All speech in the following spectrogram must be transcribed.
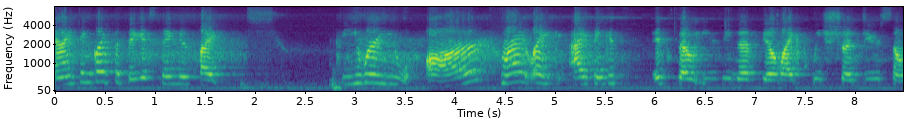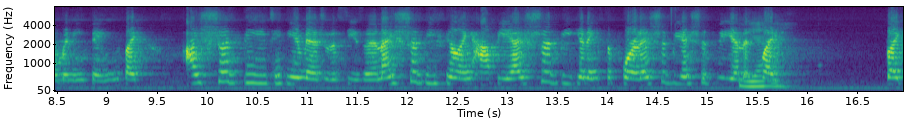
And I think like the biggest thing is like be where you are, right? Like I think it's it's so easy to feel like we should do so many things. Like I should be taking advantage of the season. I should be feeling happy. I should be getting support. I should be. I should be. And it's like like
